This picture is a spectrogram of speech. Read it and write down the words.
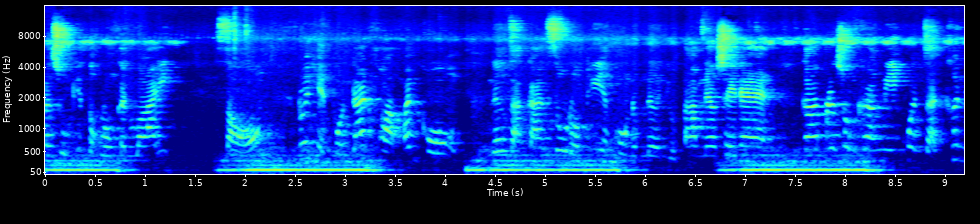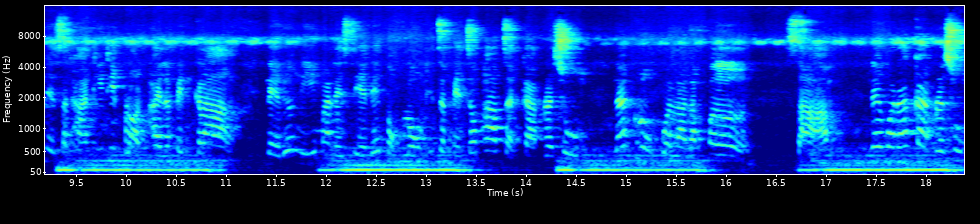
ประชุมที่ตกลงกันไว้ 2. ด้วยเหตุผลด้านความมั่นคง เนื่องจากการสู้รบที่ยังคงดำเนินอยู่ตามแนวชายแดน การประชุมครั้งนี้ควรจัดขึ้นในสถานที่ที่ปลอดภัยและเป็นกลาง ในเรื่องนี้มาเลเซียได้ตกลงที่จะเป็นเจ้าภาพจัดการประชุมณกรุงกัวลาลัมเปอร์ 3. ในวาระการประชุม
